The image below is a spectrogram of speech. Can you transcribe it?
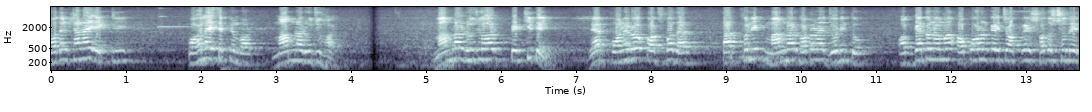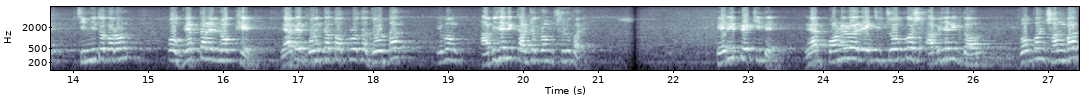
মডেল থানায় একটি পহেলাই সেপ্টেম্বর মামলা রুজু হয়। মামলা রুজু হওয়ার প্রেক্ষিতেই র্যাব পনেরো কক্সবাজার তাৎক্ষণিক মামলার ঘটনায় জড়িত অজ্ঞাতনামা অপহরণকারী চক্রের সদস্যদের চিহ্নিতকরণ ও গ্রেপ্তারের লক্ষ্যে র্যাবের গোয়েন্দা তৎপরতা জোরদার এবং আভিযানিক কার্যক্রম শুরু করে। এরই প্রেক্ষিতে র্যাব পনেরোর একটি চৌকস আভিযানিক দল গোপন সংবাদ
